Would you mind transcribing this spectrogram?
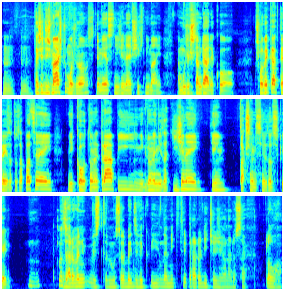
Hmm, hmm. Takže když máš tu možnost, je mi jasný, že ne všichni mají, a můžeš tam dát jako člověka, který je za to zaplacený, nikoho to netrápí, nikdo není zatížený tím, tak si myslím, že to je skvělý. A zároveň vy jste museli být zvyklí nemít ty prarodiče, že jo, na dosah dlouho.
